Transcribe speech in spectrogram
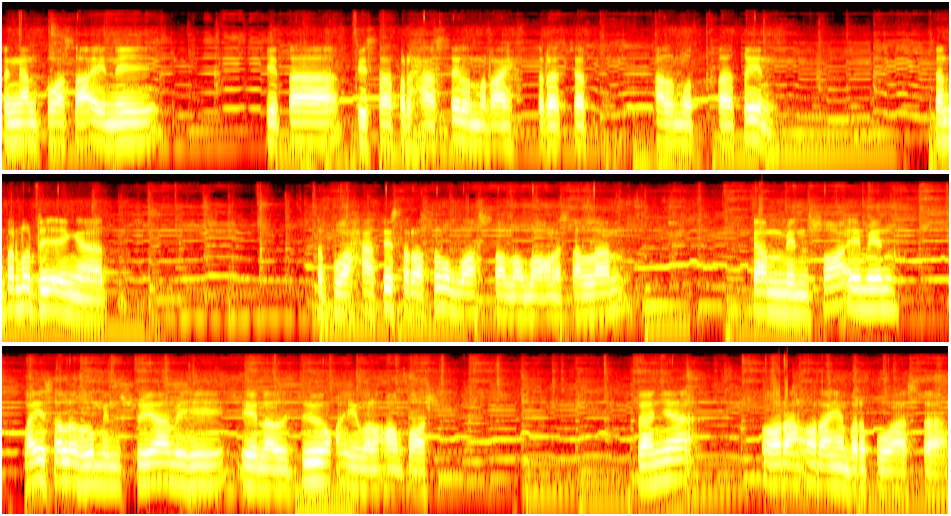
dengan puasa ini kita bisa berhasil meraih derajat al-muttaqin dan perlu diingat sebuah hadis Rasulullah wasallam kam min shaimin laisa lahu min siyamihi ilal ju'i wal banyak orang-orang yang berpuasa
